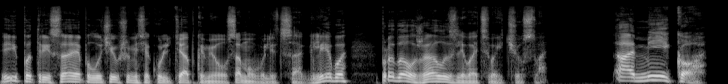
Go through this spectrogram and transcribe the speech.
и, потрясая получившимися культяпками у самого лица Глеба, продолжал изливать свои чувства. «Амико,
